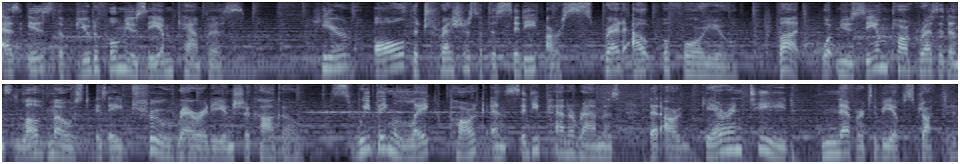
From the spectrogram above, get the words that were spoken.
as is the beautiful museum campus. Here, all the treasures of the city are spread out before you. But what Museum Park residents love most is a true rarity in Chicago. Sweeping lake, park, and city panoramas that are guaranteed never to be obstructed.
